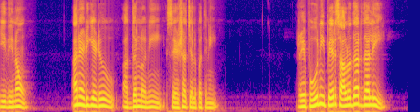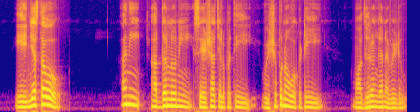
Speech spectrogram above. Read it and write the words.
ఈ దినం? అని అడిగాడు అద్దంలోని శేషాచలపతిని రేపు నీ పేరు సాల్వదార్ దాలి. ఏం చేస్తావో? అని అద్దంలోని శేషాచలపతి విషపు నవ్వు ఒకటి మధురంగా నవ్వాడు.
